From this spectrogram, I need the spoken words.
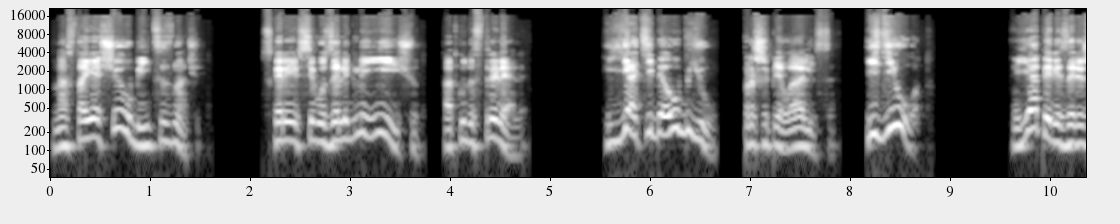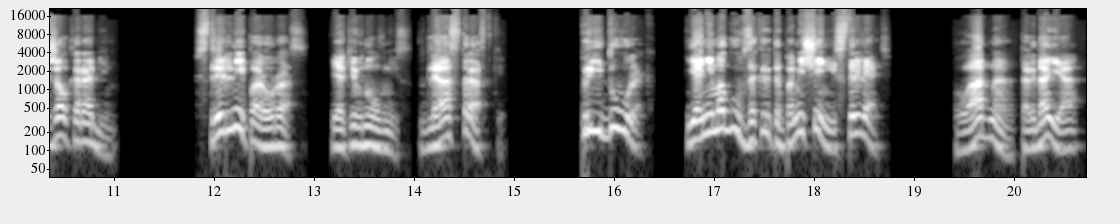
Настоящие убийцы, значит. Скорее всего, залегли и ищут, откуда стреляли. «Я тебя убью!» – прошипела Алиса. «Идиот!» Я перезаряжал карабин. «Стрельни пару раз», – я кивнул вниз, – «для острастки». «Придурок! Я не могу в закрытом помещении стрелять!» «Ладно, тогда я».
